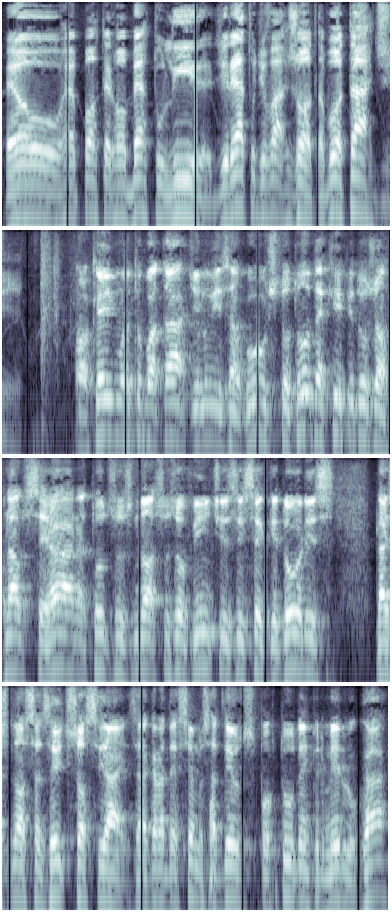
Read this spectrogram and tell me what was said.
é o repórter Roberto Lira, direto de Varjota. Boa tarde. Ok, muito boa tarde, Luiz Augusto, toda a equipe do Jornal Ceará, todos os nossos ouvintes e seguidores das nossas redes sociais. Agradecemos a Deus por tudo em primeiro lugar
